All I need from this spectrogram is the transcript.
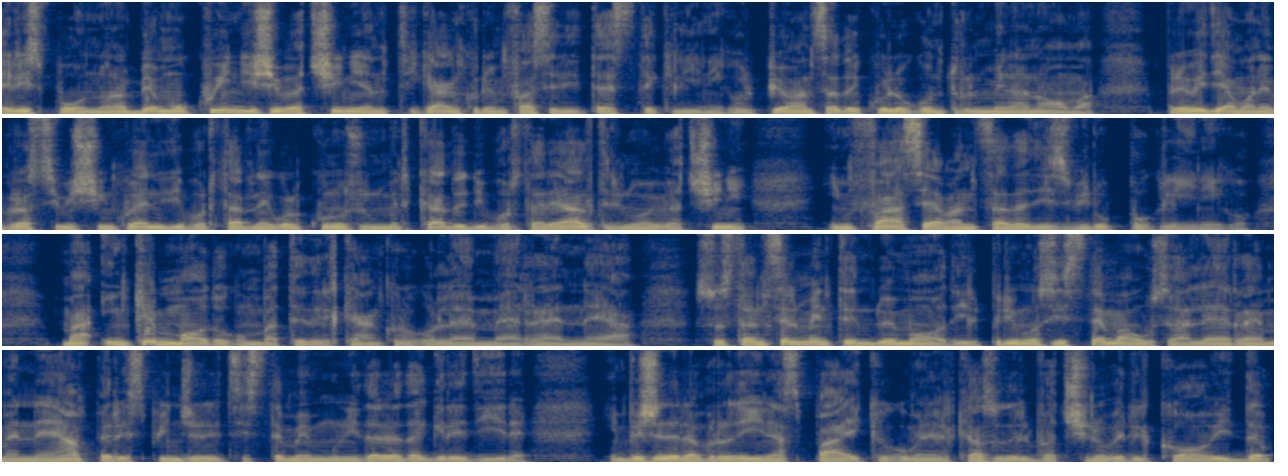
E rispondono: Abbiamo 15 vaccini anticancro in fase di test clinico. Il più avanzato è quello contro il melanoma. Prevediamo nei prossimi 5 anni di portarne qualcuno sul mercato e di portare altri nuovi vaccini in fase avanzata di sviluppo clinico. Ma in che modo combattete il cancro con l'mRNA? Sostanzialmente in due modi. Il primo sistema usa l'RMNA per respingere il sistema immunitario ad aggredire. Invece della proteina spike, come nel caso del vaccino per il Covid,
